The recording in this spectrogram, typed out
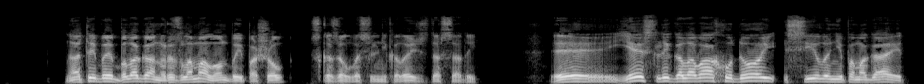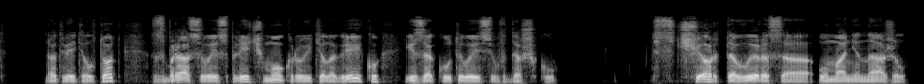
— А ты бы балаган разломал, он бы и пошел, — сказал Василий Николаевич с досадой. — Э, если голова худой, сила не помогает. — ответил тот, сбрасывая с плеч мокрую телогрейку и закутываясь в дошку. С черта вырос, а ума не нажил,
